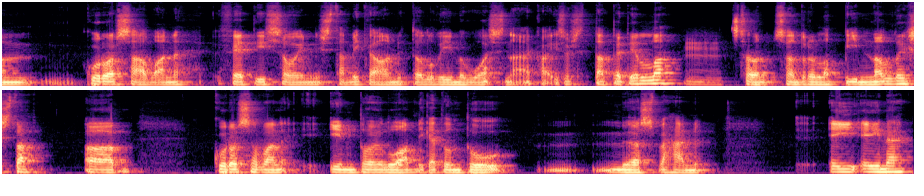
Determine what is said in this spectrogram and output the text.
um, Kurosavan fetisoinnista, mikä on nyt ollut viime vuosina aika isosti tapetilla. Mm. Se, on, se on todella pinnallista. Uh, Kurosavan intoilua, mikä tuntuu myös vähän ei, ei nä,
